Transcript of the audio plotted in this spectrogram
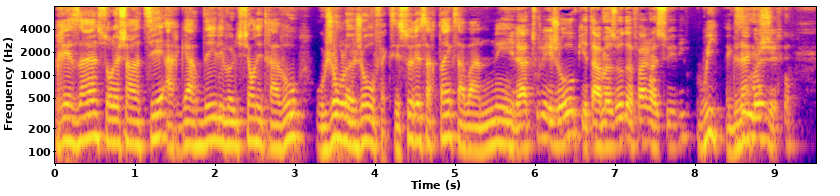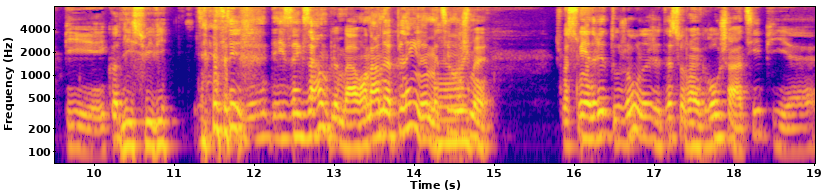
présent sur le chantier à regarder l'évolution des travaux au jour le jour. Fait que c'est sûr et certain que ça va amener. Il est là tous les jours puis il est en mesure de faire un suivi. Oui, exact. Moi je puis écoute Les suivis. tu sais, j'ai des exemples, ben, on en a plein, là, mais tu sais, Ah moi, ouais. je me, je me souviendrai toujours, là, j'étais sur un gros chantier, puis euh,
